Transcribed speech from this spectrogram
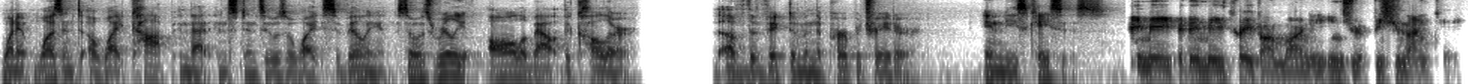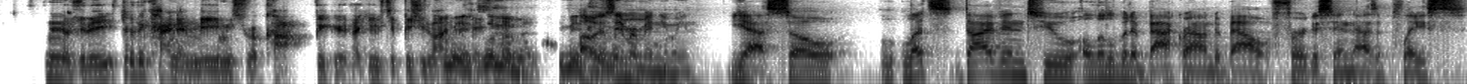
when it wasn't a white cop in that instance, it was a white civilian. So it's really all about the color of the victim and the perpetrator in these cases. You know, so they, so they kind of made him into a cop figure, like he was a vigilante. You mean Zimmerman? You mean oh, Zimmerman. Zimmerman, you mean? Yeah. So let's dive into a little bit of background about Ferguson as a place.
